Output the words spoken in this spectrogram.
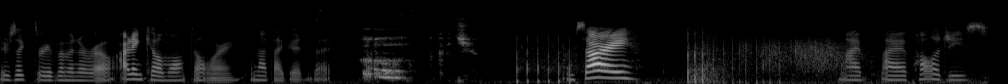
There's like three of them in a row. I didn't kill them all. Don't worry. I'm not that good, but Look at you. I'm sorry. My my apologies.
